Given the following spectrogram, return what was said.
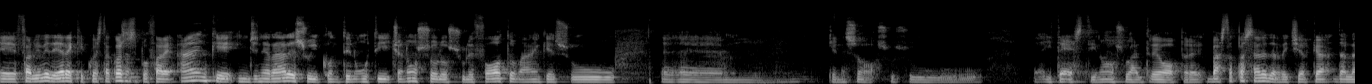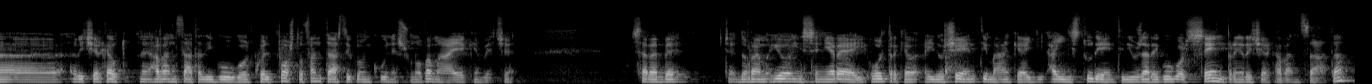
e farvi vedere che questa cosa si può fare anche in generale sui contenuti, cioè non solo sulle foto, ma anche su, ehm, che ne so, su, su eh, i testi, no? su altre opere, basta passare dalla ricerca, dalla ricerca eh, avanzata di Google, quel posto fantastico in cui nessuno va mai e che invece sarebbe cioè dovremmo, io insegnerei, oltre che ai docenti, ma anche agli, agli, studenti, di usare Google sempre in ricerca avanzata,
